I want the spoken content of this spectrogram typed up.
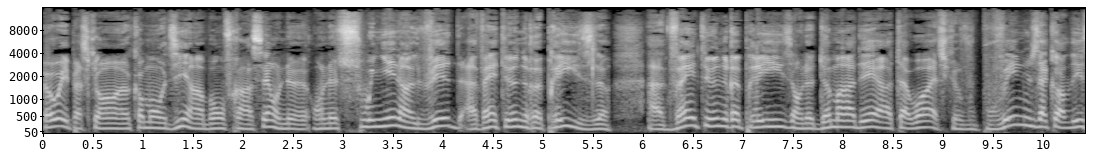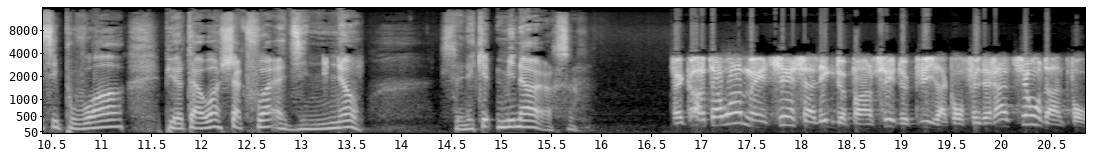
Ah oui, parce qu'on, comme on dit en bon français, on a, on a soigné dans le vide à 21 reprises. Là. À 21 reprises, on a demandé à Ottawa, est-ce que vous pouvez nous accorder ces pouvoirs? Puis Ottawa, chaque fois, a dit non. C'est une équipe mineure, ça. Fait qu'Ottawa maintient sa ligne de pensée depuis la Confédération, dans le fond.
